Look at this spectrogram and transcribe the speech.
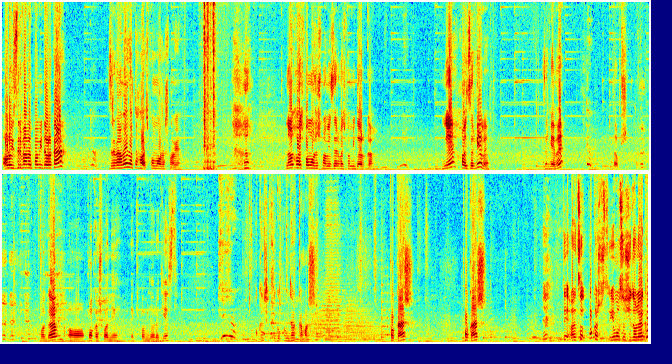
Oluś, zrywamy pomidorka? Zrywamy? No to chodź, pomożesz mamie. No chodź, pomożesz mamie zerwać pomidorka. Nie? Chodź, zerwiemy. Zerwiemy? Dobrze. Uwaga. O, pokaż ładnie, jaki pomidorek jest. Pokaż, jakiego pomidorka masz. Pokaż. Pokaż. Ty, ale co, pokaż, jemu coś się dolega?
